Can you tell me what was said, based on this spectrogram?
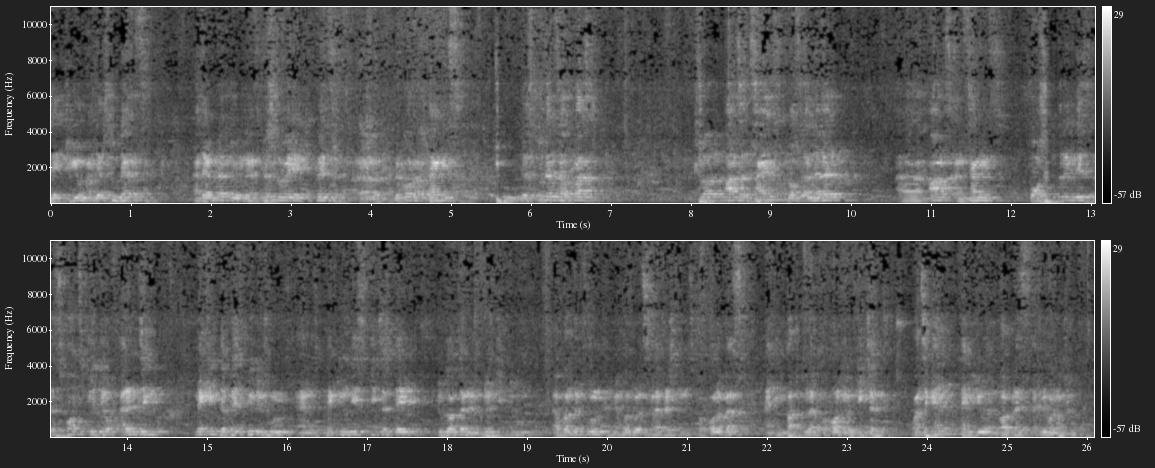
Happy Teachers Day to you, my dear students. And I would like to, in a special way, uh, record our thanks to the students of class 12 Arts and Science, also 11 uh, Arts and Science for shouldering this responsibility of arranging, making the place beautiful and making this Teachers Day 2022 a wonderful and memorable celebrations for all of us and in particular for all your teachers. Once again, thank you and God bless every one of you.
